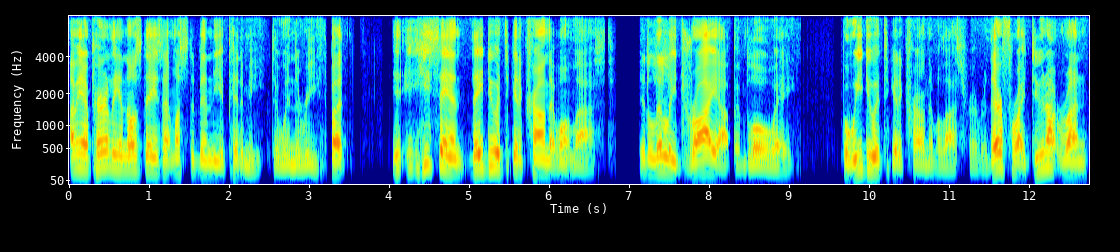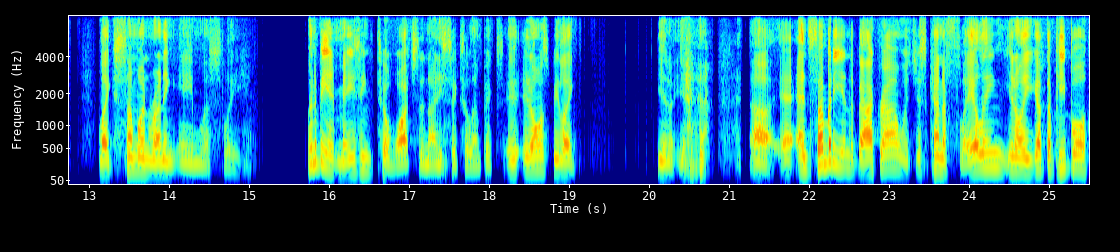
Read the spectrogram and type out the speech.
I mean, apparently in those days that must have been the epitome to win the wreath. But he's saying they do it to get a crown that won't last. It'll literally dry up and blow away. But we do it to get a crown that will last forever. Therefore, I do not run like someone running aimlessly. Wouldn't it be amazing to watch the 96 Olympics? It, would almost be like, you know, yeah. Uh, and somebody in the background was just kind of flailing. You know, you got the people,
